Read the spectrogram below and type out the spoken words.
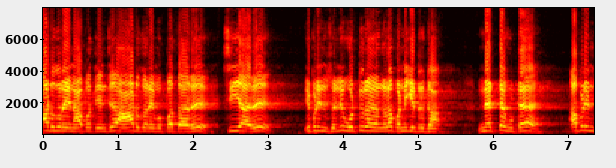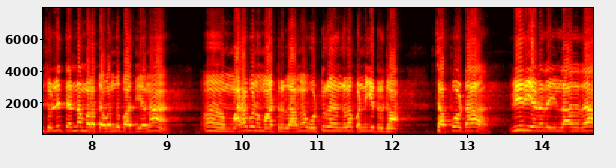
ஆடுதுறை நாற்பத்தி அஞ்சு ஆடுதுறை முப்பத்தாறு சிஆறு இப்படின்னு சொல்லி ஒட்டுரகங்களை பண்ணிக்கிட்டு இருக்கான். நெட்டை குட்டை அப்படின்னு சொல்லி தென்னை மரத்தை வந்து பார்த்தீங்கன்னா மரபணு மாற்று இல்லாமல் ஒட்டுரகங்களை பண்ணிக்கிட்டு இருக்கான். சப்போட்டா வீரிய விதை இல்லாததா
